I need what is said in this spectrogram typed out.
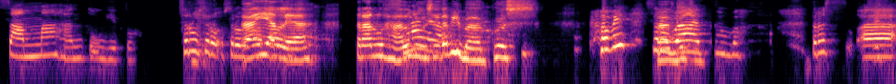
sama hantu gitu. Seru, seru, seru banget. Ayal ya. Terlalu halus sih, tapi bagus. Tapi seru Bagus. banget, sumpah. Terus kayak-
